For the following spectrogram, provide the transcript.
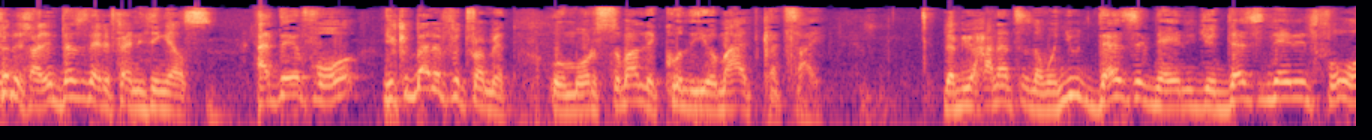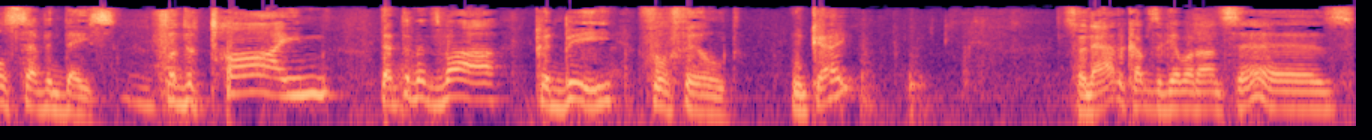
finish. I didn't designate it for anything else. And therefore, you can benefit from it. Rabbi Yohanan says, no, when you designated, you designated for all seven days. For the time that the mitzvah could be fulfilled. Okay? So now it comes the Gemara and says,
